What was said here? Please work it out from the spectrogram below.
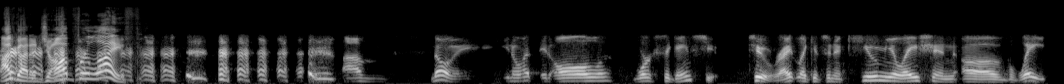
I've got a job for life. um, no, you know what? It all works against you too, right? Like it's an accumulation of weight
